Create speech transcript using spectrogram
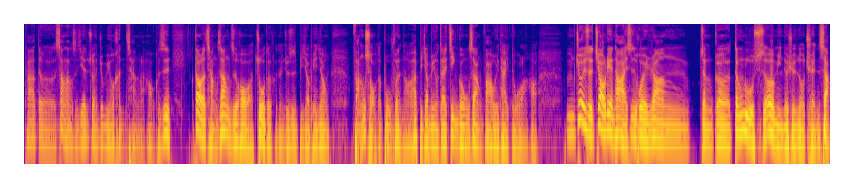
他的上场时间虽然就没有很长了，哈，可是。到了场上之后啊，做的可能就是比较偏向防守的部分哈，他比较没有在进攻上发挥太多了哈。嗯，Joyce 教练他还是会让整个登录十二名的选手全上，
